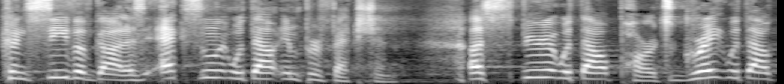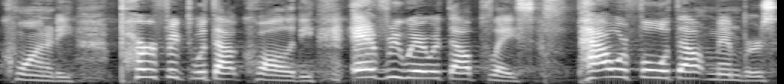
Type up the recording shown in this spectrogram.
Conceive of God as excellent without imperfection, a spirit without parts, great without quantity, perfect without quality, everywhere without place, powerful without members,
